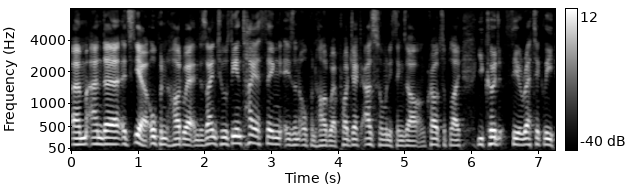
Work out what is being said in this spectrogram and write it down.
Um, and uh, it's, yeah, open hardware and design tools. The entire thing is an open hardware project, as so many things are on Crowd Supply. You could theoretically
